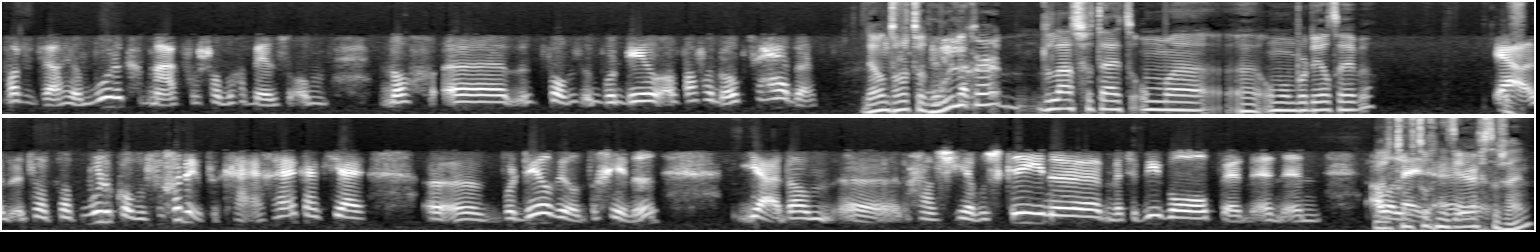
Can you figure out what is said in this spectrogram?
wordt het wel heel moeilijk gemaakt voor sommige mensen om nog bijvoorbeeld een bordeel of wat dan ook te hebben. Ja, want wordt het moeilijker de laatste tijd om, uh, uh, om een bordeel te hebben? Ja, het wordt wat moeilijker om een vergunning te krijgen. Hè? Kijk, als jij uh, een bordeel wilt beginnen... Ja, dan, dan gaan ze je helemaal screenen met de bibop en, en, en Maar het hoeft toch niet erg te zijn?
